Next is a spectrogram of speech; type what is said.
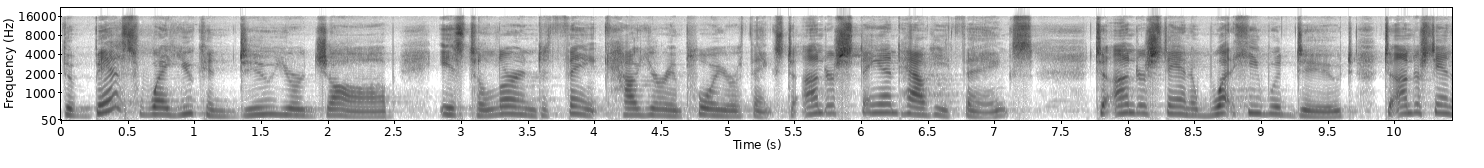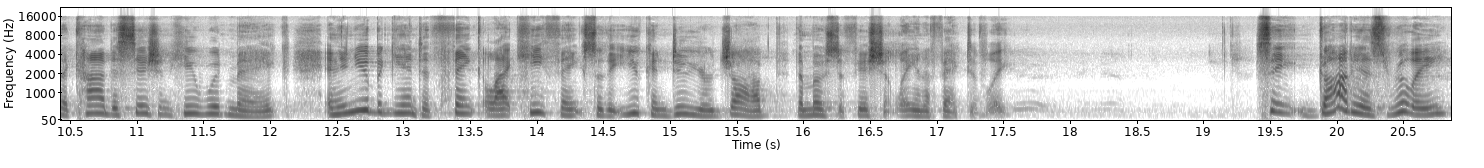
the best way you can do your job is to learn to think how your employer thinks, to understand how he thinks, to understand what he would do, to understand the kind of decision he would make, and then you begin to think like he thinks so that you can do your job the most efficiently and effectively. See, God is really,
